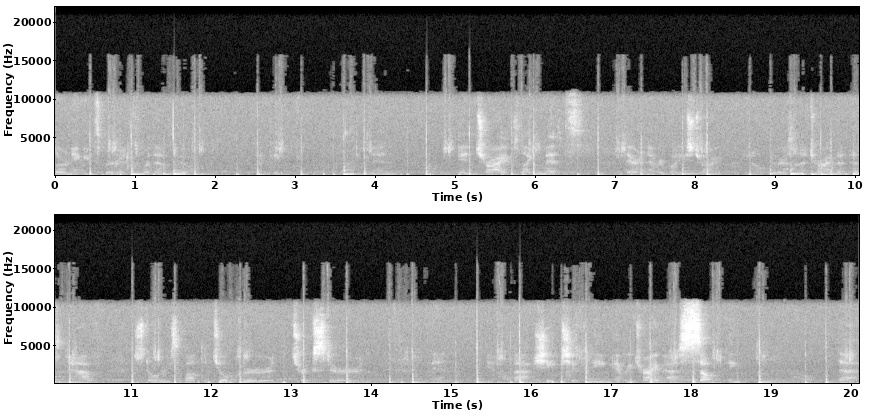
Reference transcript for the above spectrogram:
learning experience for them too, I think. And in tribes like myths, they're in everybody's tribe. You know, there isn't a tribe that doesn't have stories about the Joker and the trickster and, and you know that shape shifting. Every tribe has something that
